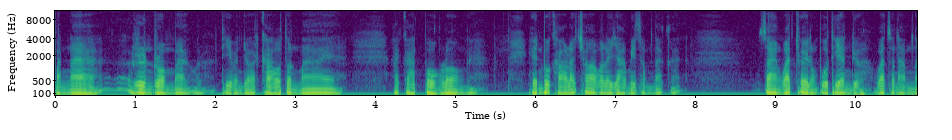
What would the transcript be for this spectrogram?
มันน่ารื่นรมมากที่บนยอดเขาต้นไม้ อากาศโปร่งโล่ง เห็นภูเขาแล้วชอบก็เลยอยากมีสำนัก สร้างวัดช่วยหลวงปู่เทียนอยู่ วัดสนามใน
